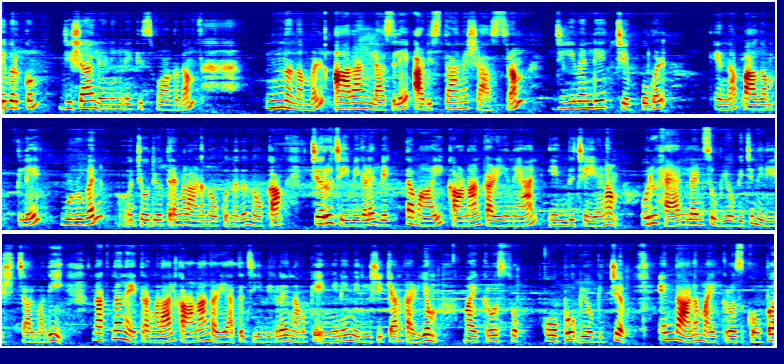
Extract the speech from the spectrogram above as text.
ഏവർക്കും ജിഷ ലേണിങ്ങിലേക്ക് സ്വാഗതം. ഇന്ന് നമ്മൾ ആറാം ക്ലാസ്സിലെ അടിസ്ഥാന ശാസ്ത്രം ജീവന്റെ ചെപ്പുകൾ എന്ന ഭാഗത്തിലെ മുഴുവൻ ചോദ്യോത്തരങ്ങളാണ് നോക്കുന്നത്. നോക്കാം. ചെറുജീവികളെ വ്യക്തമായി കാണാൻ കഴിയുന്നയാൻ എന്ത് ചെയ്യണം? ഒരു ഹാൻഡ് ലെൻസ് ഉപയോഗിച്ച് നിരീക്ഷിച്ചാൽ മതി. നഗ്നനേത്രങ്ങളാൽ കാണാൻ കഴിയാത്ത ജീവികളെ നമുക്ക് എങ്ങനെ നിരീക്ഷിക്കാൻ കഴിയും? മൈക്രോസ്കോപ്പ് ഉപയോഗിച്ച്. എന്താണ് മൈക്രോസ്കോപ്പ്?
